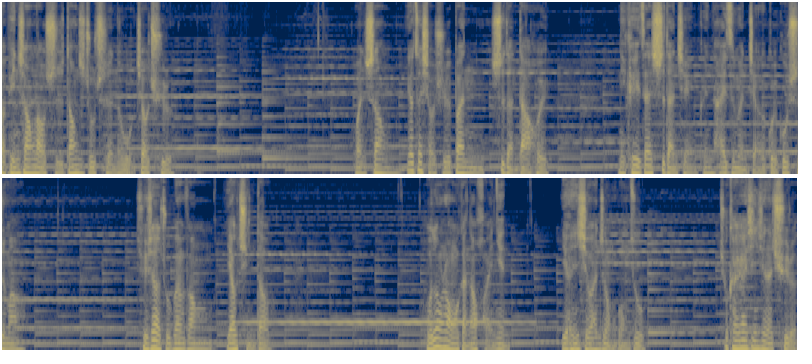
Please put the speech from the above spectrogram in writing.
把平常老实当着主持人的我叫去了。晚上要在小学办试胆大会，你可以在试胆前跟孩子们讲个鬼故事吗？学校主办方邀请到活动，让我感到怀念，也很喜欢这种工作，就开开心心的去了。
